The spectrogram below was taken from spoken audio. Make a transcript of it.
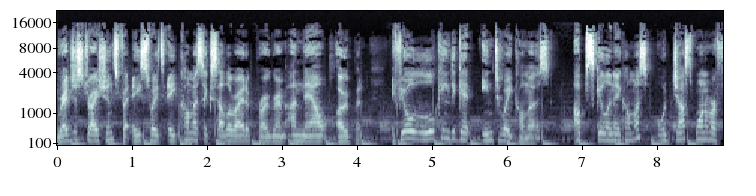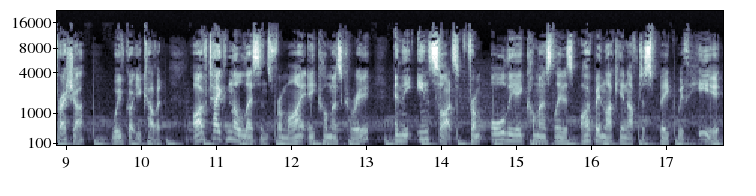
Registrations for eSuite's e-commerce accelerator program are now open. If you're looking to get into e-commerce, upskill in e-commerce, or just want a refresher, we've got you covered. I've taken the lessons from my e-commerce career and the insights from all the e-commerce leaders I've been lucky enough to speak with here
